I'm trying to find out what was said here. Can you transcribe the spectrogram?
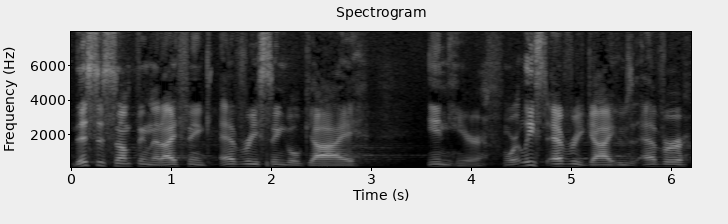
this is something that I think every single guy in here, or at least every guy who's ever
